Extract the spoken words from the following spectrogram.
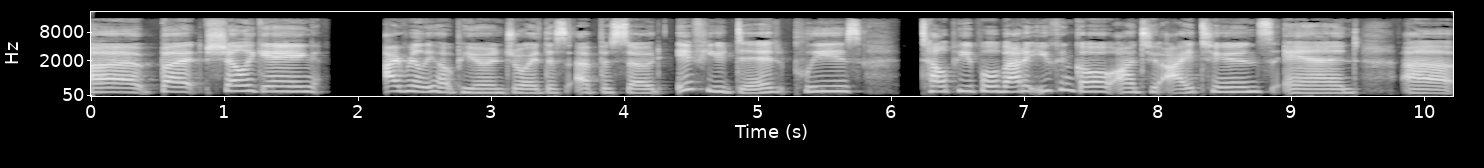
Uh, but Shelly Gang, I really hope you enjoyed this episode. If you did, please tell people about it. You can go onto iTunes and uh,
